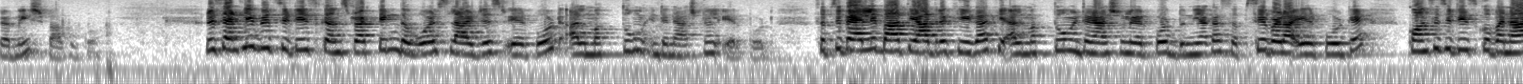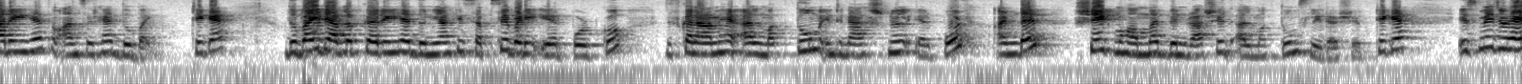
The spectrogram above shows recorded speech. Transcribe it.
रमेश बाबू को। Recently with is constructing the world's largest airport, Al Maktoum International Airport? सबसे पहले बात याद रखिएगा कि अलमकतूम इंटरनेशनल एयरपोर्ट दुनिया का सबसे बड़ा एयरपोर्ट है। कौन सी सिटीज़ को बना रही है? तो आंसर है दुबई ठीक है? दुबई डेवलप कर रही है दुनिया की सबसे बड़ी एयरपोर्ट को, जिसका नाम है Al Maktoum international airport under Sheikh Mohammed bin Rashid Al Maktoum leadership ठीक है? इसमें जो है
